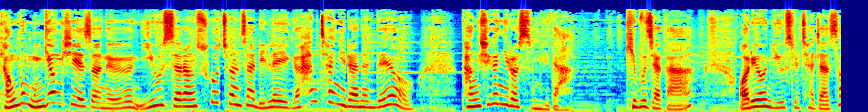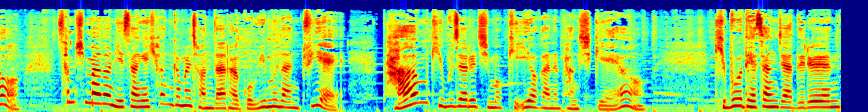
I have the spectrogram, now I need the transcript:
경북 문경시에서는 이웃사랑 수호천사 릴레이가 한창이라는데요. 방식은 이렇습니다. 기부자가 어려운 이웃을 찾아서 30만 원 이상의 현금을 전달하고 위문한 뒤에 다음 기부자를 지목해 이어가는 방식이에요. 기부 대상자들은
